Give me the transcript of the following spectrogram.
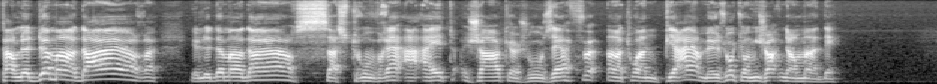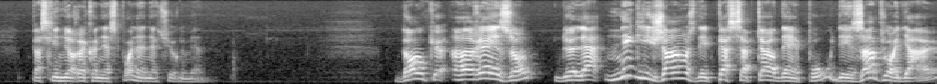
par le demandeur, et le demandeur, ça se trouverait à être Jacques-Joseph, Antoine Pierre, mais eux autres, ils ont mis Jacques Normandin, parce qu'ils ne reconnaissent pas la nature humaine. Donc, en raison de la négligence des percepteurs d'impôts, des employeurs,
